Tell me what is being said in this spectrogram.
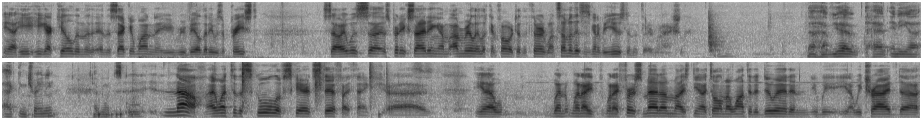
Yeah, he, he got killed in the in the second one. He revealed that he was a priest. So it was uh, it was pretty exciting. I'm I'm really looking forward to the third one. Some of this is going to be used in the third one, actually. Now, have you have had any acting training? Have you went to school? No, I went to the school of Scared Stiff. I think. Uh, you know, when when I when I first met him, I you know I told him I wanted to do it, and we you know we tried uh,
